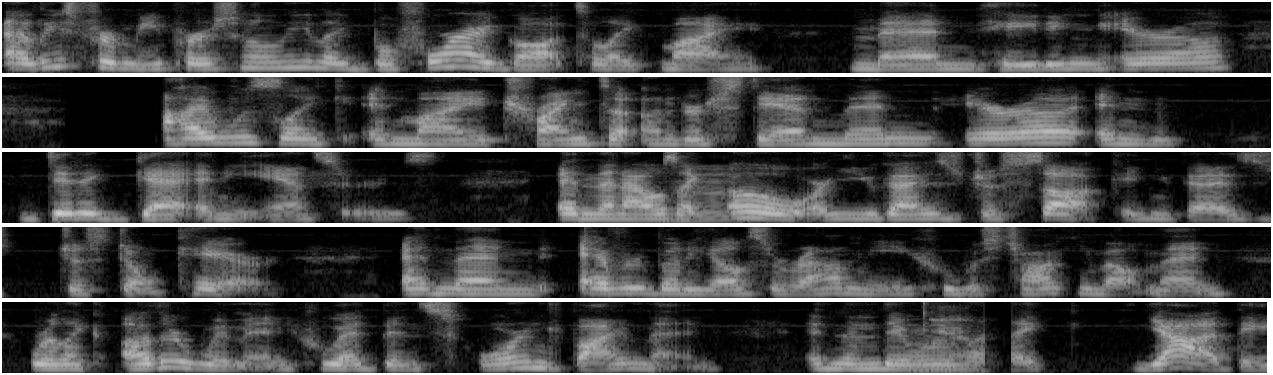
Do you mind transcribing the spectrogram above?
at least for me personally like before i got to like my men hating era i was like in my trying to understand men era and didn't get any answers. And then i was Mhm. like oh are you guys just suck and you guys just don't care? And then everybody else around me who was talking about men were like other women who had been scorned by men. And then they were Yeah. like yeah they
